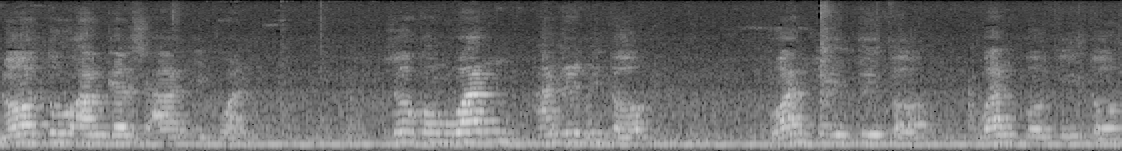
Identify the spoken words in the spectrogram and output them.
No two angles are equal. So kung 100 ito, 120 ito, 140 ito,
